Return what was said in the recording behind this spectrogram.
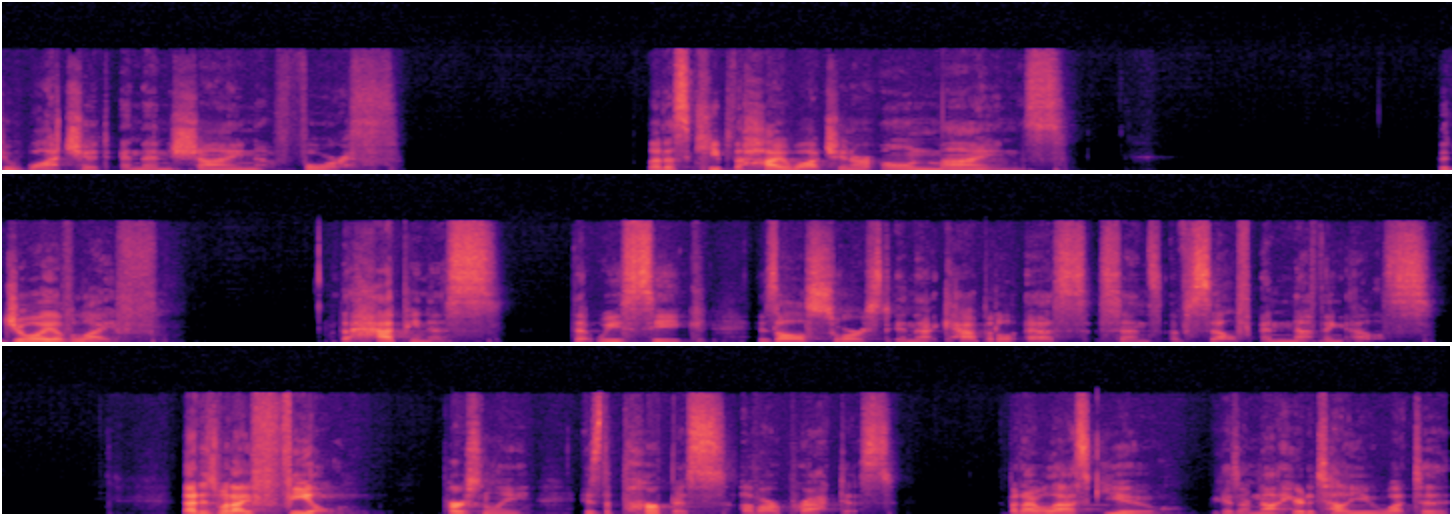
to watch it and then shine forth. Let us keep the high watch in our own minds. The joy of life, the happiness that we seek, is all sourced in that capital S sense of self and nothing else. That is what I feel personally is the purpose of our practice. But I will ask you, because I'm not here to tell you what to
